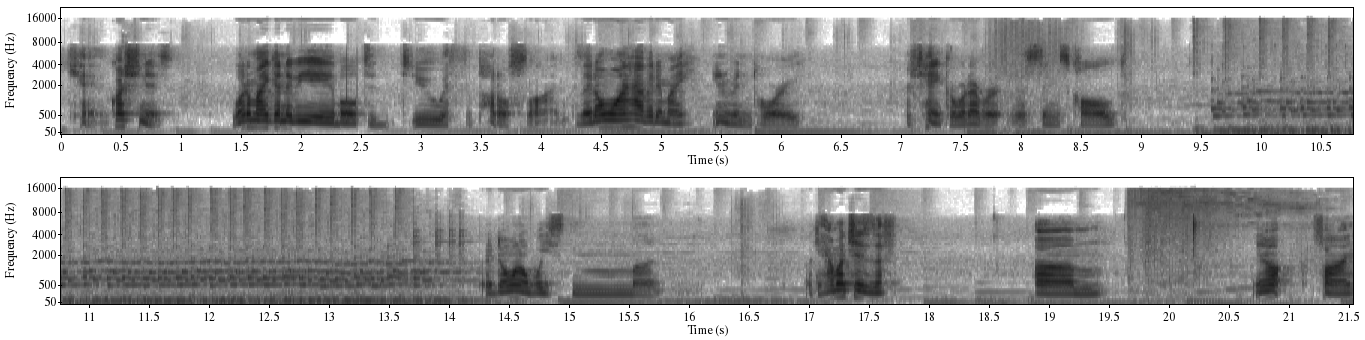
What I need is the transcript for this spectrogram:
Okay, the question is, what am I going to be able to do with the puddle slime? Because I don't want to have it in my inventory, or tank, or whatever this thing's called. But I don't want to waste money. Okay, how much is the... Um... You know, fine.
